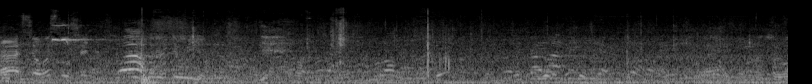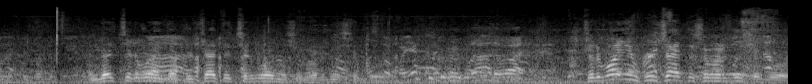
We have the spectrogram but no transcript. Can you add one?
А, все, вы слушаете. Можете уехать. Де то включайте червоні, щоб верніше було. Да. Червоні включайте, щоб верніше було.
